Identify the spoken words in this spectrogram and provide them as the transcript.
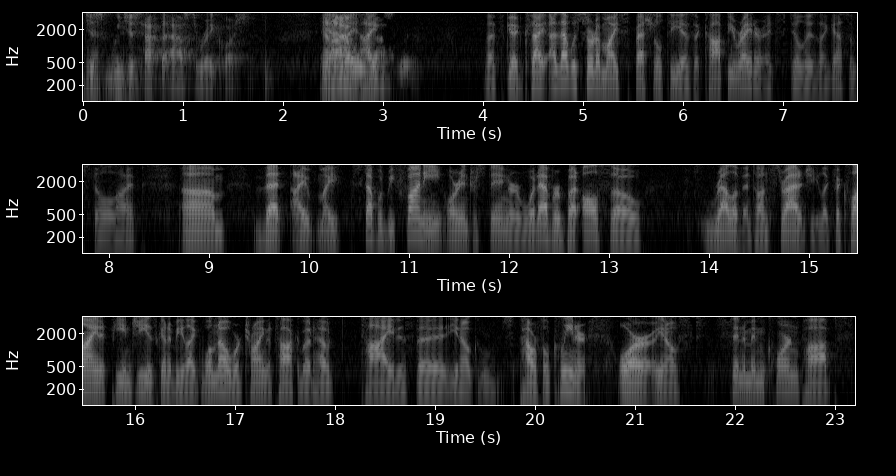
Just yeah. we just have to ask the right question, and yeah, I always I, ask it. That's good because I, that was sort of my specialty as a copywriter. It still is, I guess. I'm still alive. Um, that I my stuff would be funny or interesting or whatever, but also relevant on strategy. Like the client at P&G is going to be like, "Well, no, we're trying to talk about how Tide is the, you know, powerful cleaner or, you know, cinnamon corn pops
